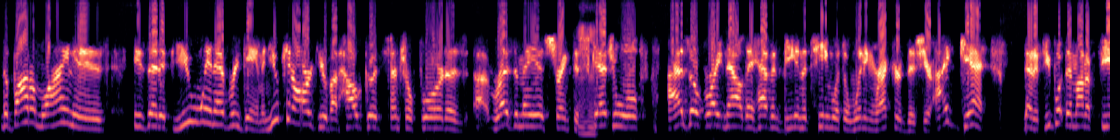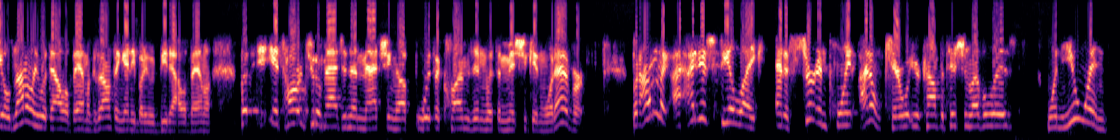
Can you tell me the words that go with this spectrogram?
the bottom line is is that if you win every game, and you can argue about how good Central Florida's uh, resume is, strength of mm-hmm. schedule, as of right now, they haven't beaten a team with a winning record this year. I get that if you put them on a field, not only with Alabama, because I don't think anybody would beat Alabama, but it's hard to imagine them matching up with a Clemson, with a Michigan, whatever. But I'm like, I just feel like at a certain point, I don't care what your competition level is. When you win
